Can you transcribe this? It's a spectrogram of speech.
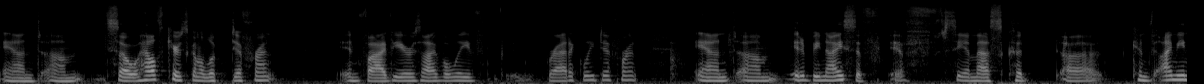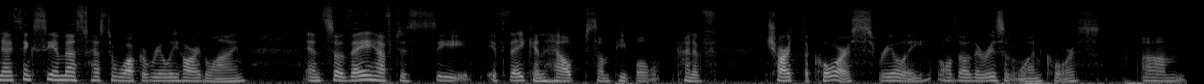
And um, so healthcare is going to look different in five years, I believe, radically different. And um, it'd be nice if, if CMS could. Uh, conv- I mean, I think CMS has to walk a really hard line. And so they have to see if they can help some people kind of chart the course, really, although there isn't one course um,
